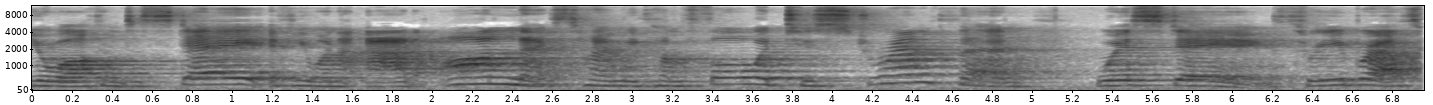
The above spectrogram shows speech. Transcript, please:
You're welcome to stay. If you want to add on next time we come forward to strengthen, we're staying. Three breaths,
